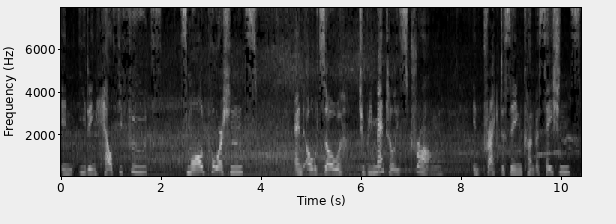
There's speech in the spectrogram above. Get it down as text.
in eating healthy foods small portions and also to be mentally strong in practicing conversations,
